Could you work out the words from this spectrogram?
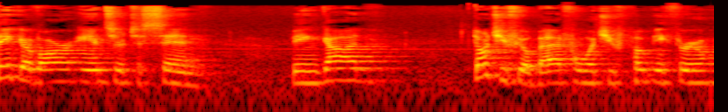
Think of our answer to sin being God, don't you feel bad for what you've put me through?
